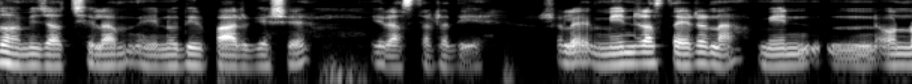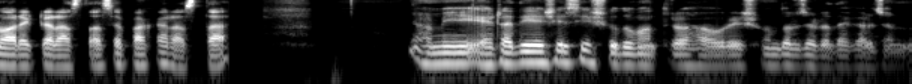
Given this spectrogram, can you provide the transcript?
তো আমি যাচ্ছিলাম এই নদীর পার ঘেঁষে এই রাস্তাটা দিয়ে। আসলে মেন রাস্তা এটা না মেন অন্য আরেকটা রাস্তা আছে, পাকা রাস্তা। আমি এটা দিয়ে এসেছি শুধুমাত্র হাওরের সৌন্দর্যটা দেখার জন্য।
